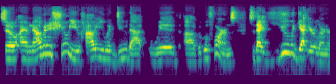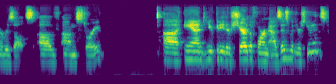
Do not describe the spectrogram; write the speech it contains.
So I am now going to show you how you would do that with uh, Google Forms so that you would get your learner results of um, story. Uh, and you could either share the form as is with your students,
